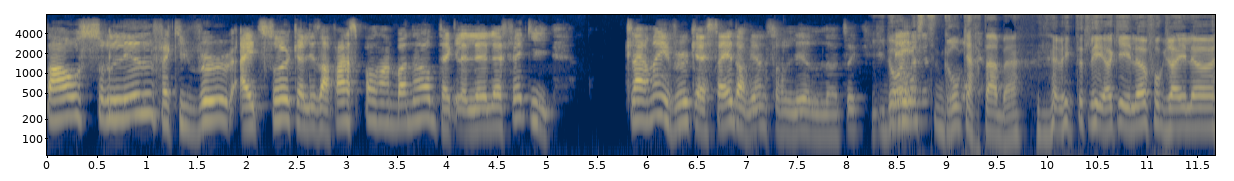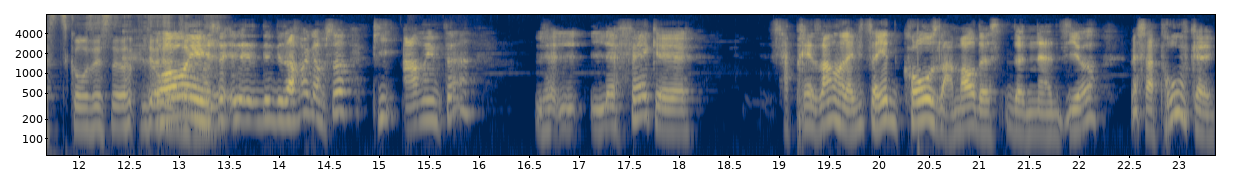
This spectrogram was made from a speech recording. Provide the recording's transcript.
passe sur l'île, fait qu'il veut être sûr que les affaires se passent le bon ordre. Fait que le, le fait qu'il clairement, il veut que Saïd revienne sur l'île, là, tu sais. Il doit avoir un petit gros cartable, hein. Avec toutes les. Ok, là, faut que j'aille là, si tu causes ça. ouais, ouais, des, affaires comme ça. Puis en même temps, le, le, fait que sa présence dans la vie de Saïd cause la mort de, de Nadia, mais ça prouve que,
